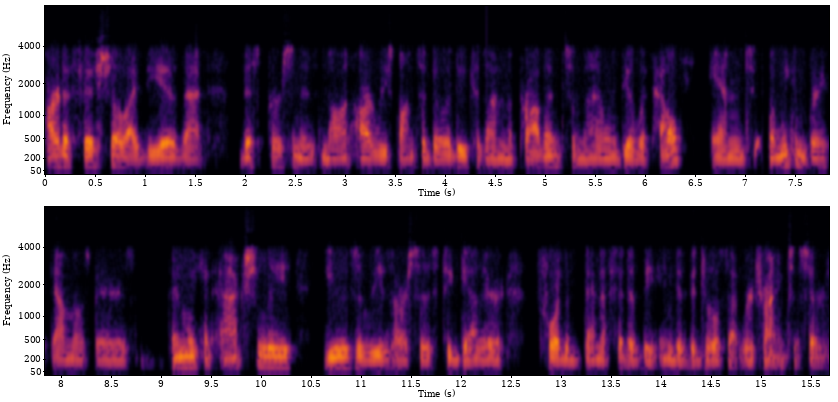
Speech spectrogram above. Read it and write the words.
artificial idea that this person is not our responsibility because I'm the province and I only deal with health. And when we can break down those barriers, then we can actually use the resources together for the benefit of the individuals that we're trying to serve.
